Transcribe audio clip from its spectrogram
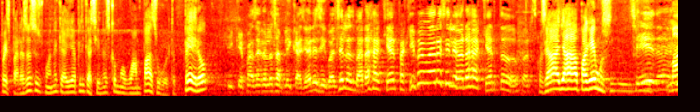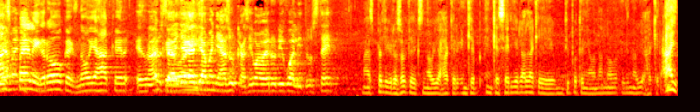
Pues para eso se supone que hay aplicaciones como One Password, pero, ¿Y qué pasa con las aplicaciones? Igual se las van a hackear. ¿Para qué fue madre se le van a hackear todo? parce? o sea, ya apaguemos. Sí, no, Más peligroso que exnovia hacker, eso ya usted va a llegar el día mañana a su casa y va a ver un igualito usted. Más peligroso que exnovia hacker. ¿En qué, ¿En qué serie era la que un tipo tenía una no- exnovia hacker? ¡Ay!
